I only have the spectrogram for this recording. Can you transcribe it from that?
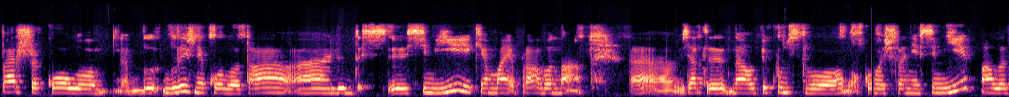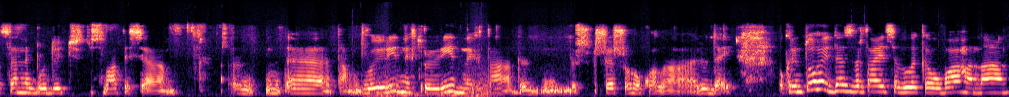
перше коло, ближнє коло та сім'ї, яке має право на взяти на опікунство когось членів сім'ї, але це не будуть стосуватися там двоюрідних, троюрідних та ширшого кола людей. Окрім того, йде звертається велика увага на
